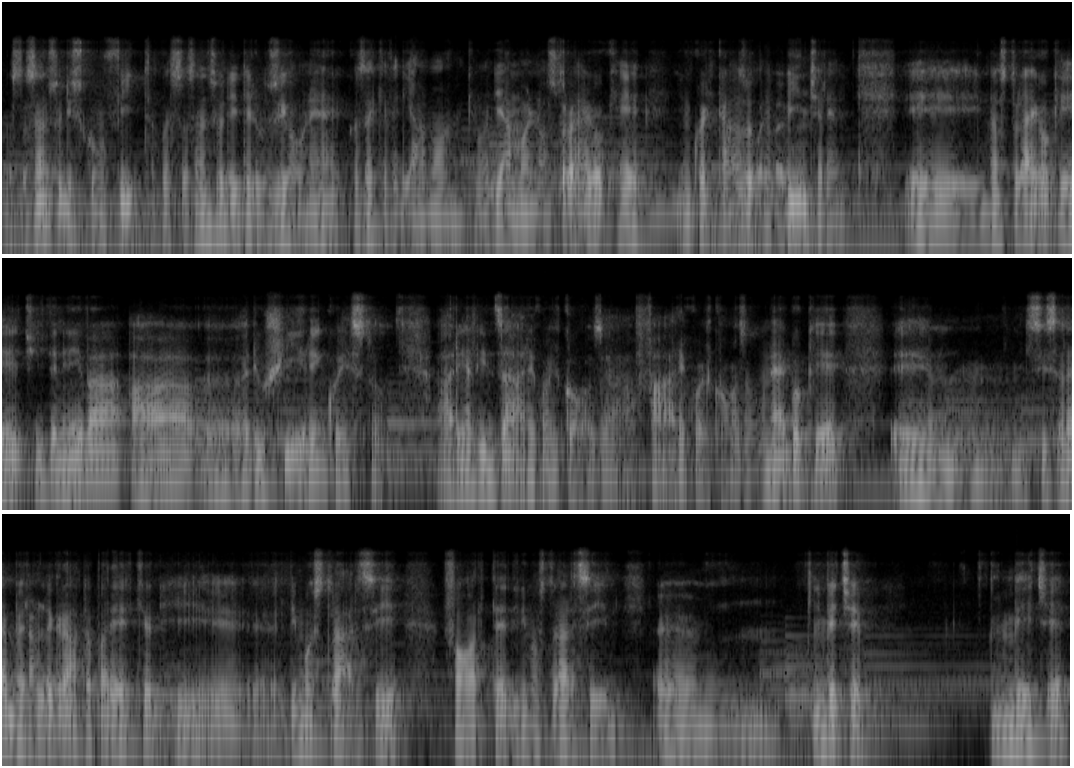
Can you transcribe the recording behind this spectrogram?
questo senso di sconfitta, questo senso di delusione, cos'è che vediamo anche? Vediamo il nostro ego che in quel caso voleva vincere, e il nostro ego che ci teneva a uh, riuscire in questo, a realizzare qualcosa, a fare qualcosa, un ego che ehm, si sarebbe rallegrato parecchio di eh, dimostrarsi forte, di dimostrarsi ehm, invece Invece,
